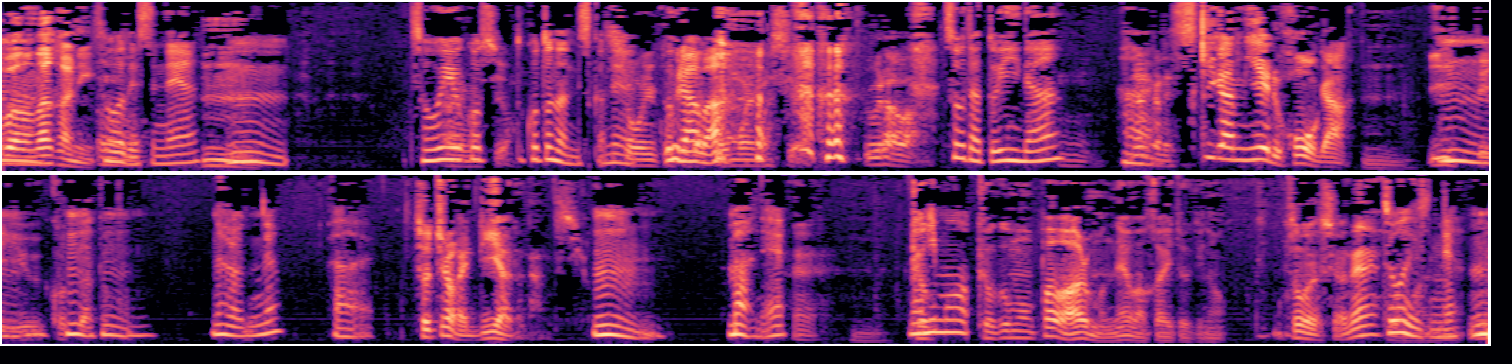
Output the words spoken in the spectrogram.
葉の中に。そうですね。ううんん。そういうことことなんですかね。そういうこと裏は。だと思いますよ。裏は。そうだといいな。なんかね、隙が見える方がうんいいっていうことだと思う。なるほどね。はい。そっちの方がリアルなんですよ。うん。まあね。え何も、曲曲もパワーあるもんね、若い時の。えそうですよね。そうですね。うんう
